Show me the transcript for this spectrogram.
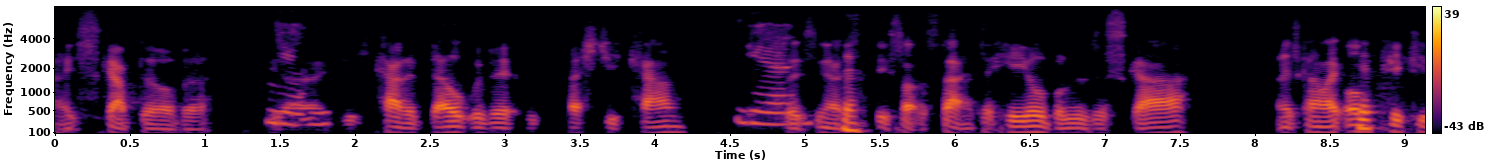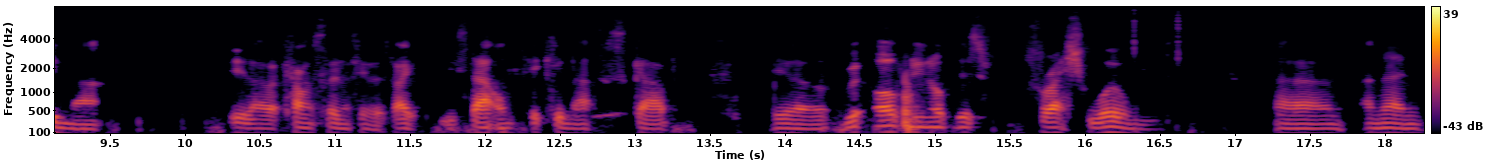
and it's scabbed over. You Yeah, know, you've kind of dealt with it as best you can. yeah, So it's you know, Yeah. it's, it's sort of starting to heal, but there's a scar, and it's kind of like Yeah. unpicking that. You know, a counselling thing that's like you start unpicking that scab. You know, opening up this fresh wound, um, and then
